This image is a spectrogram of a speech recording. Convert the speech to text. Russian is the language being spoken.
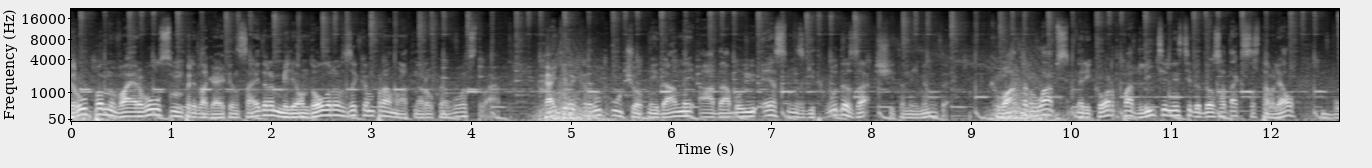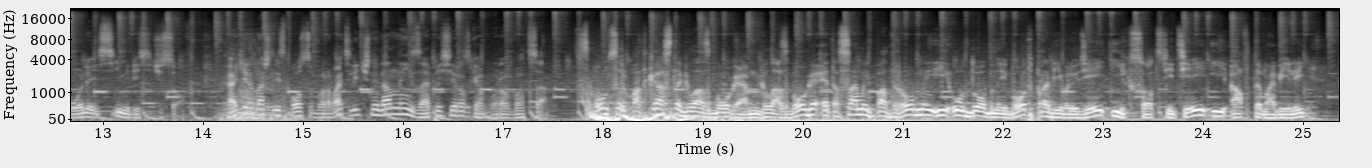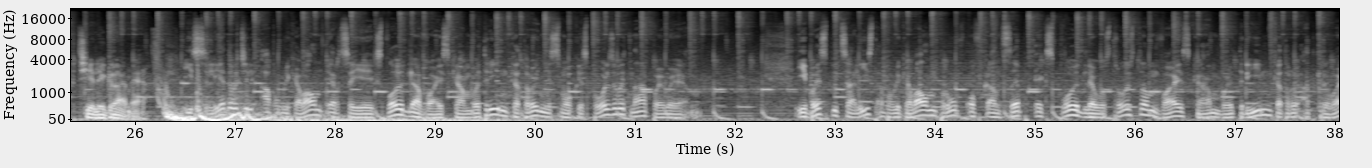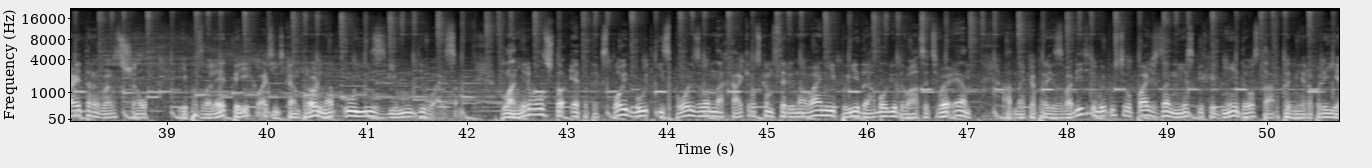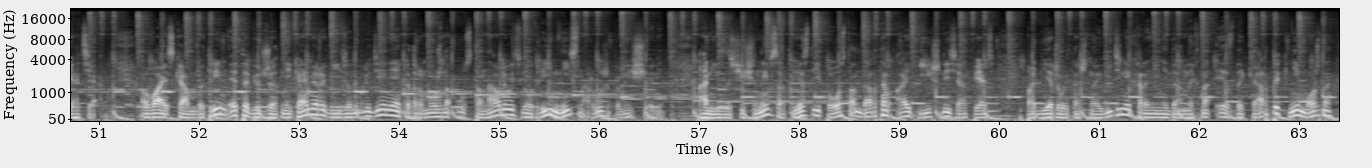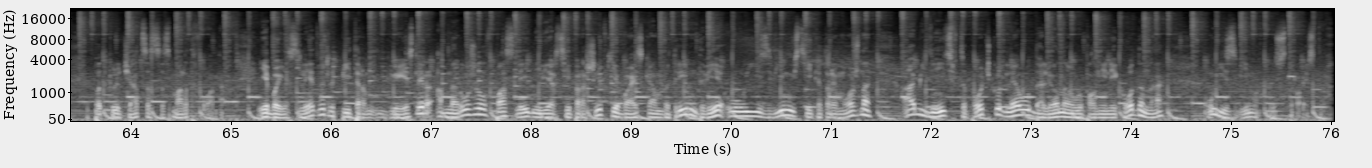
Группа Firewalls предлагает инсайдерам миллион долларов за компромат на руководство. Хакеры крадут учетные данные AWS с GitHub за считанные минуты. Quater Labs рекорд по длительности DDoS-атак составлял более 70 часов. Хакеры нашли способ воровать личные данные и записи разговоров в WhatsApp. Спонсор подкаста Глаз Бога. Глаз Бога это самый подробный и удобный бот пробива людей, их соцсетей и автомобилей Телеграме. Исследователь опубликовал RCA Exploit для Vicecam V3, который не смог использовать на PVN. eBay-специалист опубликовал Proof of Concept Exploit для устройства Vicecam V3, который открывает Reverse Shell и позволяет перехватить контроль над уязвимым девайсом. Планировалось, что этот эксплойт будет использован на хакерском соревновании PW20VN, однако производитель выпустил патч за несколько дней до старта мероприятия. Vicecam V3 — это бюджетные камеры видеонаблюдения, которые можно устанавливать внутри и снаружи помещений. Они защищены в соответствии по стандартам IP65, поддерживают ночное видение, хранение данных на SD-карты, к ним можно подключаться со смартфона. Ибо исследователь Питер Гейслер обнаружил в последней версии прошивки Vicecam V3 две уязвимости, которые можно объединить в цепочку для удаленного выполнения кода на уязвимых устройствах.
